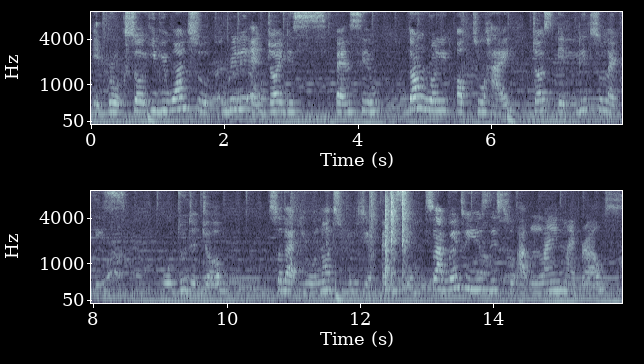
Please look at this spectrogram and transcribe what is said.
it broke. So if you want to really enjoy this pencil don't roll it up too high just a little like this will do the job so that you will not lose your pencil. So i'm going to use this to outline my brows.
